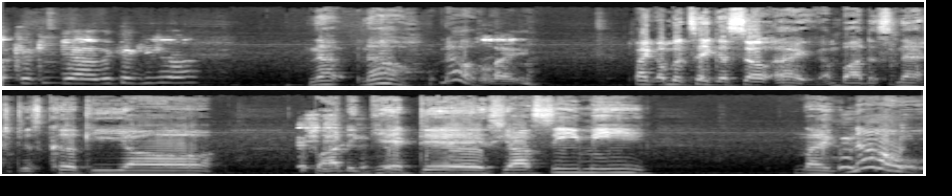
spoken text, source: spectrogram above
a cookie out of the cookie jar? No, no, no. Like, Like I'm gonna take a self. Like I'm about to snatch this cookie, y'all. About to get this. Y'all see me? Like no,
